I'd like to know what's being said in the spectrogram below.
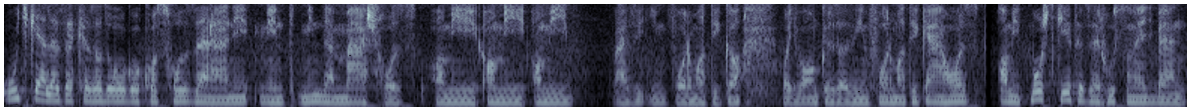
úgy kell ezekhez a dolgokhoz hozzáállni, mint minden máshoz, ami, ami, ami kvázi informatika, vagy van köze az informatikához. Amit most 2021-ben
